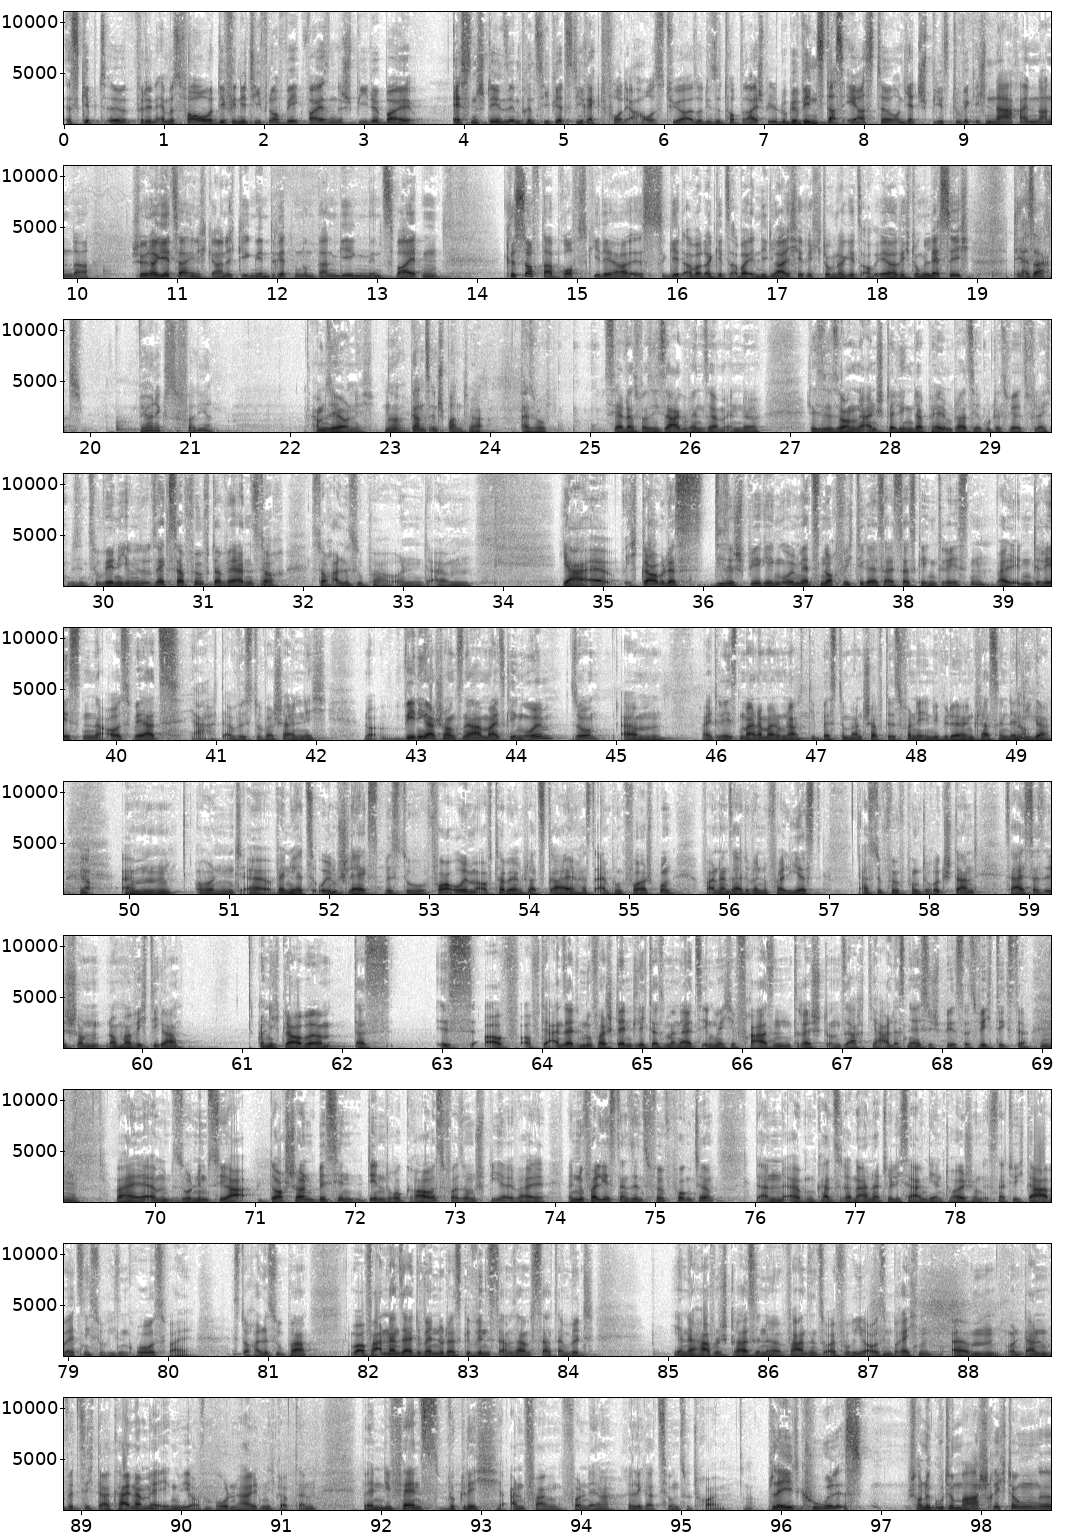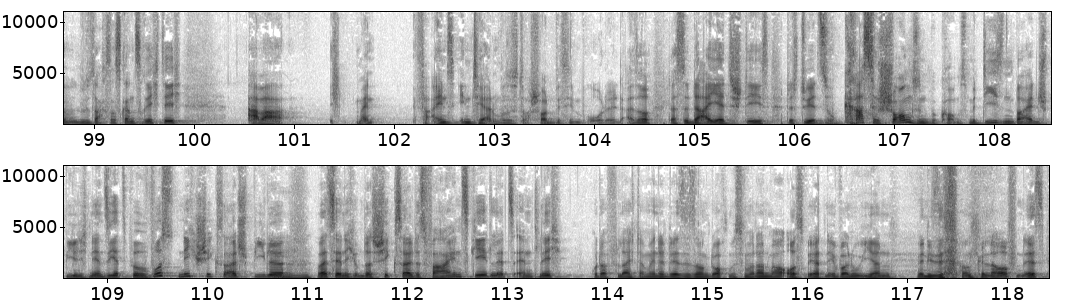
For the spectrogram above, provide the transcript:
Es gibt äh, für den MSV definitiv noch wegweisende Spiele. Bei Essen stehen sie im Prinzip jetzt direkt vor der Haustür. Also diese Top-3-Spiele, du gewinnst das erste und jetzt spielst du wirklich nacheinander. Schöner geht's ja eigentlich gar nicht, gegen den dritten und dann gegen den zweiten. Christoph Dabrowski, der ist, geht aber, da geht's aber in die gleiche Richtung, da geht's auch eher Richtung lässig. Der sagt, wir haben nichts zu verlieren. Haben sie ja auch nicht. Ne? Ganz entspannt. Ja. Also ist ja das, was ich sage, wenn sie am Ende der Saison einen einstelligen Tabellenplatz, ja gut, das wäre jetzt vielleicht ein bisschen zu wenig, Sechster, Fünfter werden, ist, ja. doch, ist doch alles super. Und ähm, ja, äh, ich glaube, dass dieses Spiel gegen Ulm jetzt noch wichtiger ist als das gegen Dresden, weil in Dresden auswärts, ja, da wirst du wahrscheinlich weniger Chancen haben als gegen Ulm, so. Ähm, weil Dresden meiner Meinung nach die beste Mannschaft ist von der individuellen Klasse in der ja, Liga. Ja. Ähm, und äh, wenn du jetzt Ulm schlägst, bist du vor Ulm auf Tabellenplatz 3, hast einen Punkt Vorsprung. Auf der anderen Seite, wenn du verlierst, hast du fünf Punkte Rückstand. Das heißt, das ist schon nochmal wichtiger. Und ich glaube, dass ist auf, auf der einen Seite nur verständlich, dass man da jetzt irgendwelche Phrasen drescht und sagt, ja, das nächste Spiel ist das Wichtigste. Mhm. Weil ähm, so nimmst du ja doch schon ein bisschen den Druck raus vor so einem Spiel, weil wenn du verlierst, dann sind es fünf Punkte. Dann ähm, kannst du danach natürlich sagen, die Enttäuschung ist natürlich da, aber jetzt nicht so riesengroß, weil ist doch alles super. Aber auf der anderen Seite, wenn du das gewinnst am Samstag, dann wird hier in der Hafenstraße eine Wahnsinns-Euphorie ausbrechen. Mhm. Ähm, und dann wird sich da keiner mehr irgendwie auf dem Boden halten. Ich glaube, dann werden die Fans wirklich anfangen, von der Relegation zu träumen. Play it cool ist schon eine gute Marschrichtung. Äh, du sagst das ganz richtig. Aber ich meine, vereinsintern muss es doch schon ein bisschen brodeln. Also, dass du da jetzt stehst, dass du jetzt so krasse Chancen bekommst mit diesen beiden Spielen. Ich nenne sie jetzt bewusst nicht Schicksalsspiele, mhm. weil es ja nicht um das Schicksal des Vereins geht letztendlich. Oder vielleicht am Ende der Saison doch, müssen wir dann mal auswerten, evaluieren, wenn die Saison gelaufen ist.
